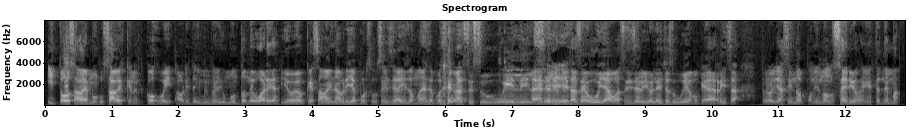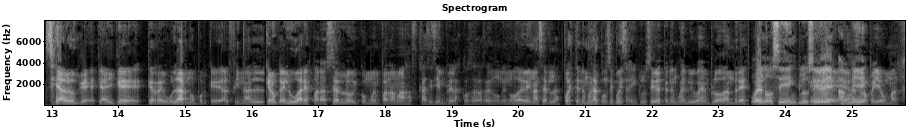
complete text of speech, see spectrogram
Y todos sabemos, tú sabes que en el Causeway ahorita mismo hay un montón de guardias y yo veo que esa vaina brilla por su ausencia ahí, los manes se ponen a hacer su willy, la gente Sí. le empieza a hacer bulla o a ser sincero, yo le echo su bulla porque da risa, pero ya siendo, poniéndonos serios en este tema, sí algo que, que hay que, que regular, ¿no? Porque al final creo que hay lugares para hacerlo y como en Panamá casi siempre las cosas se hacen donde no deben hacerlas, pues tenemos las consecuencias, inclusive tenemos el vivo ejemplo de Andrés. Bueno, sí, inclusive que a mí... atropelló un man.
